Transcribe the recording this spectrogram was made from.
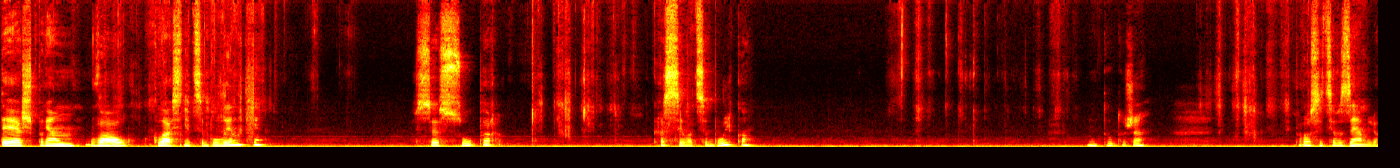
Теж прям вау, класні цибулинки. Все супер. Красива цибулька. І тут уже проситься в землю.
